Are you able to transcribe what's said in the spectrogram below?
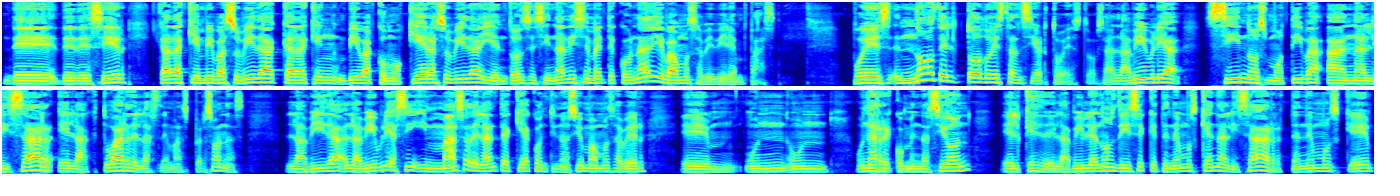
de, de decir, cada quien viva su vida, cada quien viva como quiera su vida, y entonces si nadie se mete con nadie, vamos a vivir en paz. Pues no del todo es tan cierto esto. O sea, la Biblia sí nos motiva a analizar el actuar de las demás personas. La vida, la Biblia sí, y más adelante aquí a continuación vamos a ver em, una recomendación, el que la Biblia nos dice que tenemos que analizar, tenemos que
